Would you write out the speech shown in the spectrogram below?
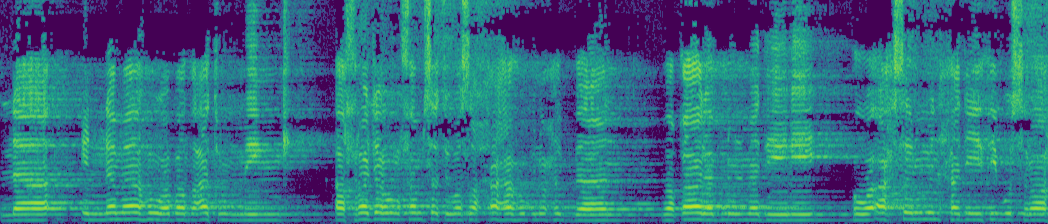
لا إنما هو بضعة منك. أخرجه الخمسة وصححه ابن حبان وقال ابن المديني هو أحسن من حديث بسرة.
